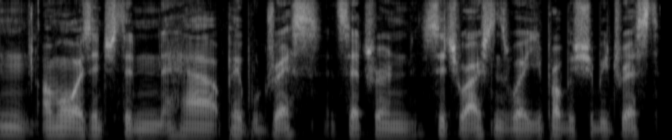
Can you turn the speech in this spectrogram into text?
Mm, I'm always interested in how people dress, etc., in situations where you probably should be dressed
